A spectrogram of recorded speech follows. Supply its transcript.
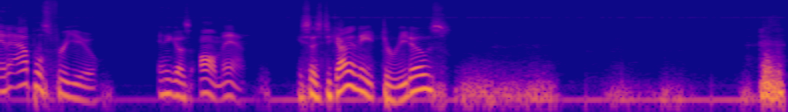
and apples for you. And he goes, Oh, man. He says, Do you got any Doritos?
